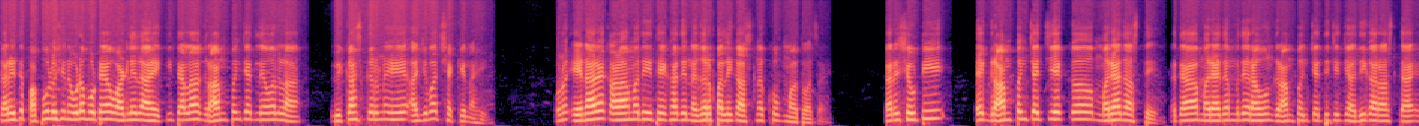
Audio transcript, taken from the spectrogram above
कारण इथे पॉप्युलेशन एवढं मोठ्या वाढलेलं आहे की त्याला ग्रामपंचायत लेवलला विकास करणं हे अजिबात शक्य नाही. म्हणून येणाऱ्या काळामध्ये इथे एखादी नगरपालिका असणं खूप महत्वाचं आहे. कारण शेवटी एक ग्रामपंचायतची एक मर्यादा असते. तर त्या मर्यादेमध्ये राहून ग्रामपंचायतीचे जे अधिकार असतात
